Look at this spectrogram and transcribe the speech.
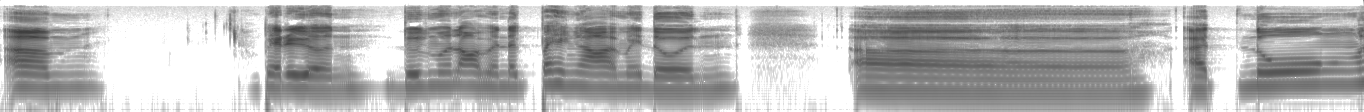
Um, pero yun, doon muna kami, nagpahinga kami doon. Uh, at nung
